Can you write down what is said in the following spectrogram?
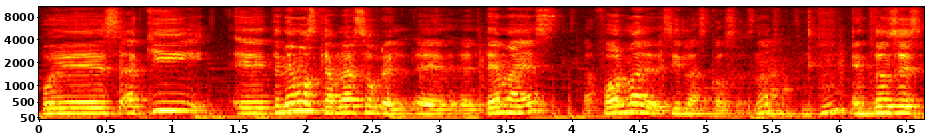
pues aquí eh, tenemos que hablar sobre el, eh, el tema es la forma de decir las cosas, ¿no? Ajá. Entonces,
